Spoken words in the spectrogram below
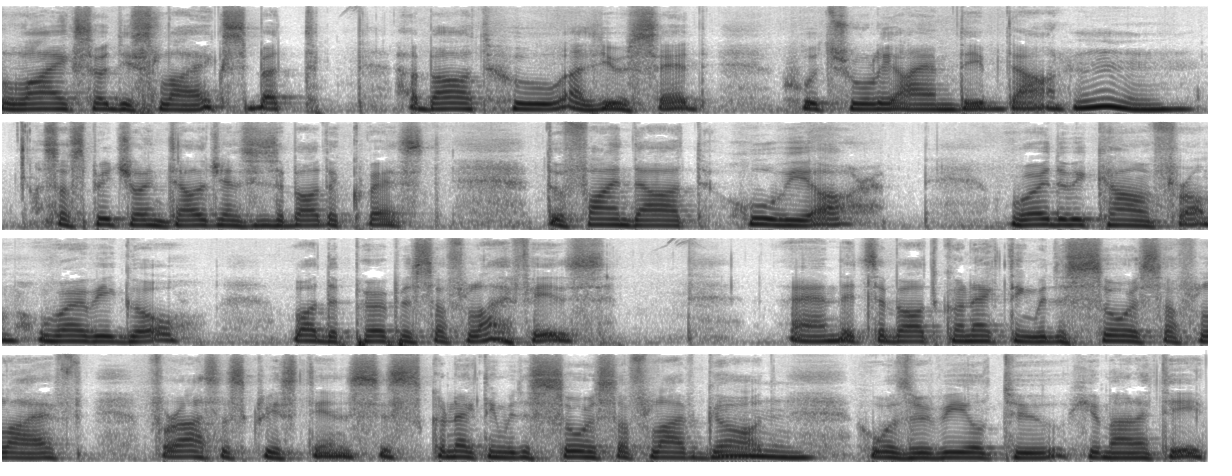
likes or dislikes, but about who, as you said, who truly I am deep down. So, spiritual intelligence is about the quest to find out who we are, where do we come from, where we go, what the purpose of life is. And it's about connecting with the source of life. For us as Christians, it's connecting with the source of life, God, who was revealed to humanity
